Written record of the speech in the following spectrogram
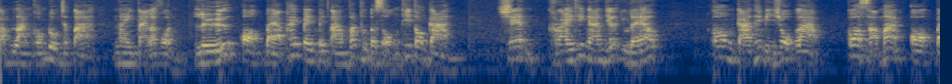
กำลังของดวงชะตาในแต่ละคน หรือออกแบบให้เป็นไปตามวัตถุประสงค์ที่ต้องการ เช่น ใครที่งานเยอะอยู่แล้ว ต้องการให้มีโชคลาภก็สามารถออกแบ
